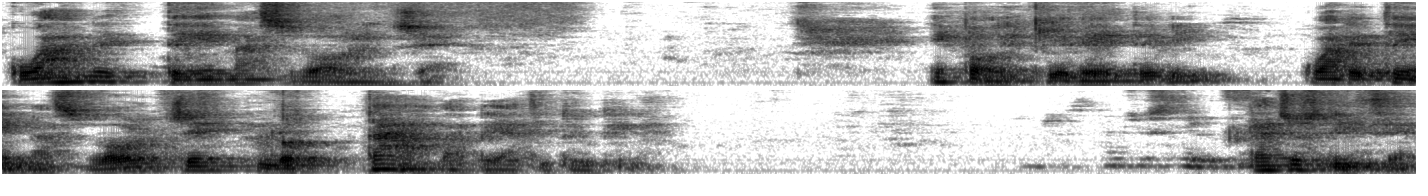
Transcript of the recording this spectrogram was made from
quale tema svolge. E poi chiedetevi quale tema svolge l'ottava beatitudine. giustizia. La giustizia.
